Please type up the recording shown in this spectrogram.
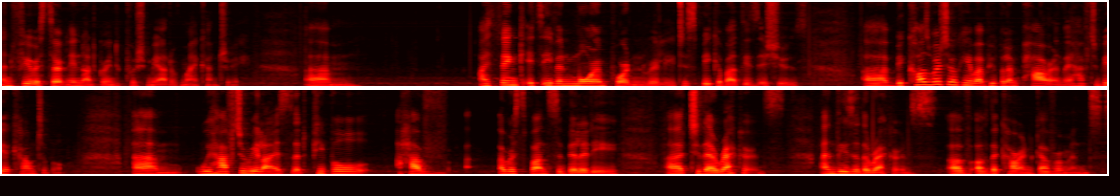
And fear is certainly not going to push me out of my country. Um, I think it's even more important, really, to speak about these issues. Uh, because we're talking about people in power and they have to be accountable. Um, we have to realize that people have a responsibility uh, to their records. And these are the records of, of the current government,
